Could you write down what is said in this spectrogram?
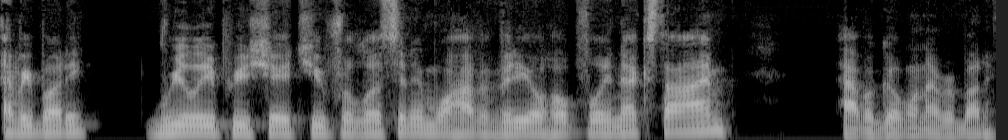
everybody, really appreciate you for listening. We'll have a video hopefully next time. Have a good one, everybody.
